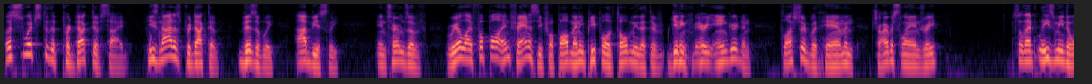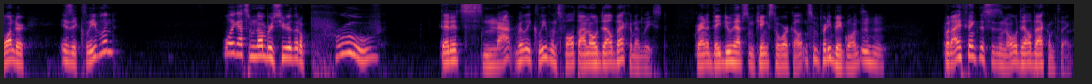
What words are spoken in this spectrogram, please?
Let's switch to the productive side. He's not as productive, visibly, obviously, in terms of real life football and fantasy football. Many people have told me that they're getting very angered and flustered with him and Jarvis Landry. So that leads me to wonder is it Cleveland? Well, I got some numbers here that'll prove that it's not really Cleveland's fault on Odell Beckham, at least. Granted, they do have some kinks to work out and some pretty big ones. Mm-hmm. But I think this is an Odell Beckham thing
